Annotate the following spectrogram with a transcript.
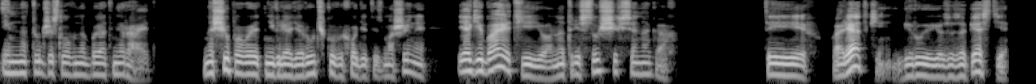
Инна тут же словно бы отмирает. Нащупывает, не глядя, ручку, выходит из машины и огибает ее на трясущихся ногах. «Ты в порядке?» Беру ее за запястье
